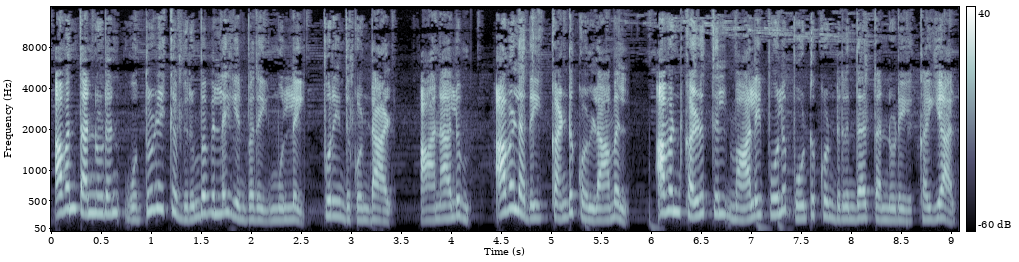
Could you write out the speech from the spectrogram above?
அவன் தன்னுடன் ஒத்துழைக்க விரும்பவில்லை என்பதை முல்லை புரிந்து கொண்டாள். ஆனாலும் அவள் அதை கண்டு கொள்ளாமல் அவன் கழுத்தில் மாலை போல போட்டுக்கொண்டிருந்த தன்னுடைய கையால்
